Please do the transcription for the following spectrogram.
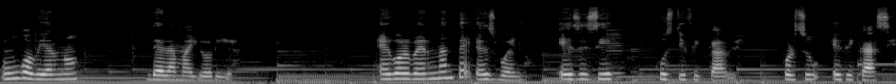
un gobierno de la mayoría. El gobernante es bueno, es decir, justificable, por su eficacia,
